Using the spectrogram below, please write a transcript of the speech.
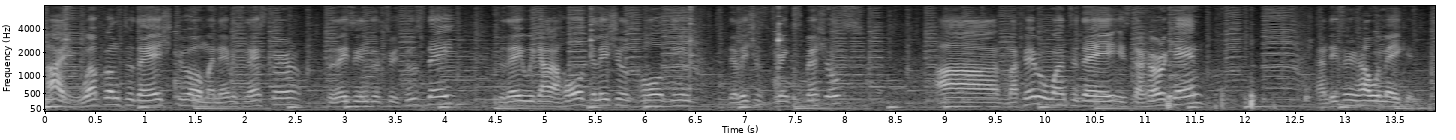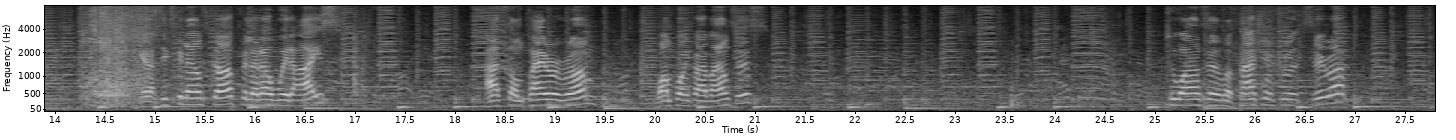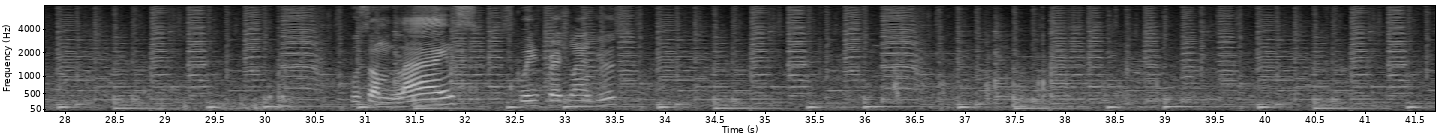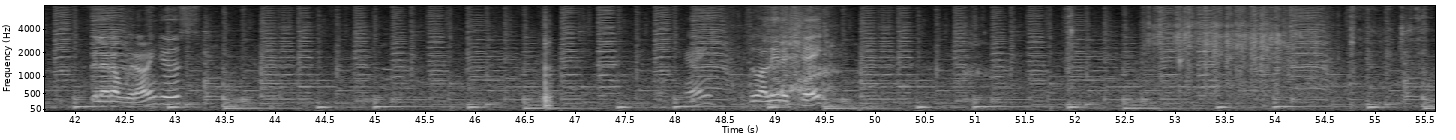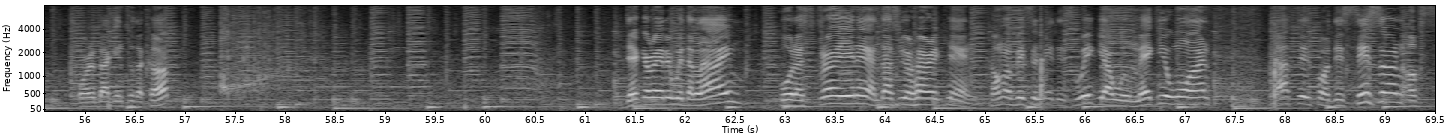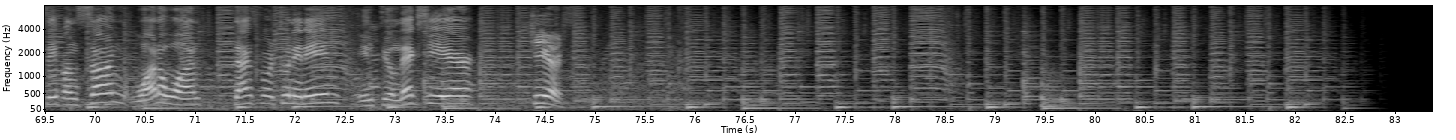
Hi, welcome to the H2O. My name is Nestor. Today's Industry Tuesday. Today we got a whole delicious, whole new delicious drink specials. Uh, my favorite one today is the Hurricane, and this is how we make it. Get a 16 ounce cup, fill it up with ice, add some Pyro rum, 1.5 ounces, two ounces of passion fruit syrup, put some limes, squeeze fresh lime juice, fill it up with orange juice. Okay, do a little shake. Pour it back into the cup. Decorate it with the lime, put a straw in it, and that's your hurricane. Come and visit me this week. I will make you one. That's it for this season of Sip N' Sun 101. Thanks for tuning in. Until next year, cheers.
